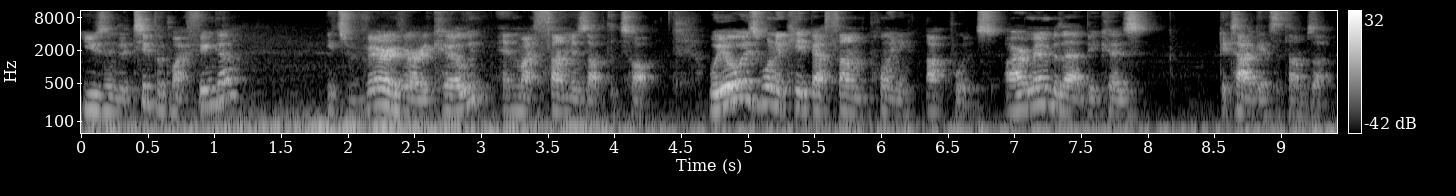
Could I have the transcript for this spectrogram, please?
using the tip of my finger, it's very, very curly, and my thumb is up the top. We always want to keep our thumb pointing upwards. I remember that because guitar gets a thumbs up.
